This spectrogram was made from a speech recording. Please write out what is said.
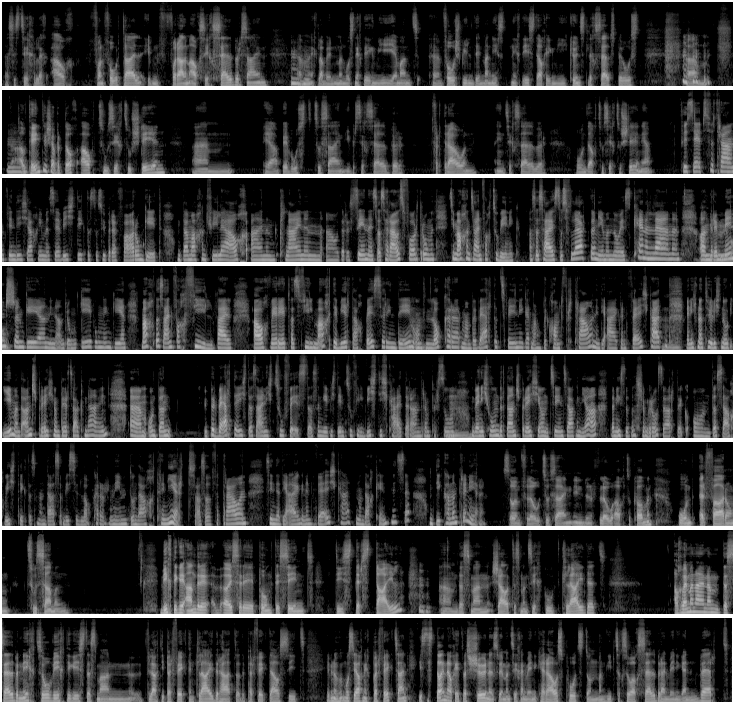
das ist sicherlich auch von Vorteil, eben vor allem auch sich selber sein. Ähm, Mhm. ich glaube, man muss nicht irgendwie jemand ähm, vorspielen, den man nicht, nicht ist, auch irgendwie künstlich selbstbewusst. ähm, Mhm. authentisch, aber doch auch zu sich zu stehen, ähm, ja, bewusst zu sein über sich selber, Vertrauen in sich selber und auch zu sich zu stehen, ja. Für Selbstvertrauen finde ich auch immer sehr wichtig, dass das über Erfahrung geht. Und da machen viele auch einen kleinen äh, oder sehen es als Herausforderungen. Sie machen es einfach zu wenig. Also das heißt, das Flirten, jemand Neues kennenlernen, Auch andere. Menschen gehen, in andere Umgebungen gehen, macht das einfach viel, weil auch wer etwas viel macht, der wird auch besser in dem und Mhm. lockerer, man bewertet es weniger, man bekommt Vertrauen in die eigenen Fähigkeiten. Mhm. Wenn ich natürlich nur jemand anspreche und der sagt nein ähm, und dann überwerte ich das eigentlich zu fest, also dann gebe ich dem zu viel Wichtigkeit der anderen Person. Mhm. Und wenn ich 100 anspreche und 10 sagen ja, dann ist das schon großartig. Und das ist auch wichtig, dass man das ein bisschen lockerer nimmt und auch trainiert. Also Vertrauen sind ja die eigenen Fähigkeiten und auch Kenntnisse und die kann man trainieren. So im Flow zu sein, in den Flow auch zu kommen und Erfahrung zu sammeln. Wichtige andere äußere Punkte sind dies, der Style, ähm, dass man schaut, dass man sich gut kleidet. Auch wenn man einem das selber nicht so wichtig ist, dass man vielleicht die perfekten Kleider hat oder perfekt aussieht, eben muss ja auch nicht perfekt sein, ist es dann auch etwas Schönes, wenn man sich ein wenig herausputzt und man gibt sich so auch selber ein wenig einen Wert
